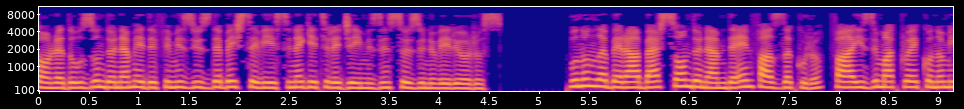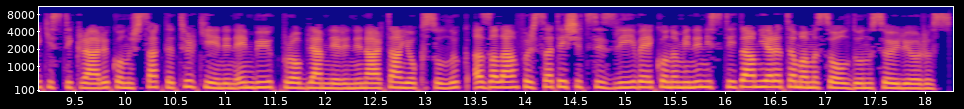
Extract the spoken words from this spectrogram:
sonra da uzun dönem hedefimiz %5 seviyesine getireceğimizin sözünü veriyoruz. Bununla beraber son dönemde en fazla kuru, faizi makroekonomik istikrarı konuşsak da Türkiye'nin en büyük problemlerinin artan yoksulluk, azalan fırsat eşitsizliği ve ekonominin istihdam yaratamaması olduğunu söylüyoruz.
